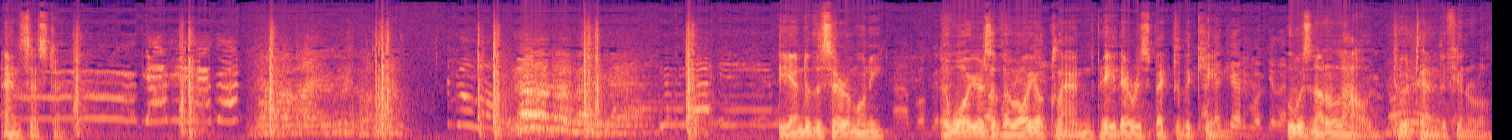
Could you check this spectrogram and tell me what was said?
Ancestor. the end of the ceremony, the warriors of the royal clan pay their respect to the king, who was not allowed to attend the funeral.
